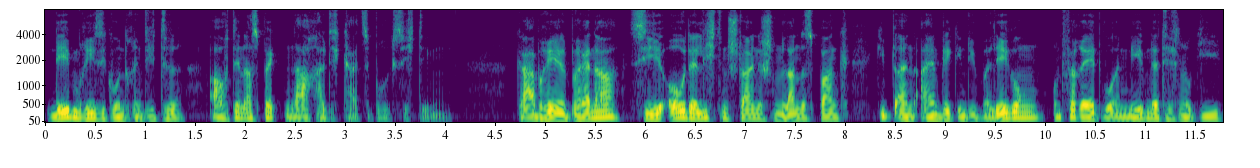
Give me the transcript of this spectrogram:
neben Risiko und Rendite auch den Aspekt Nachhaltigkeit zu berücksichtigen. Gabriel Brenner, CEO der Liechtensteinischen Landesbank, gibt einen Einblick in die Überlegungen und verrät, wo er neben der Technologie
